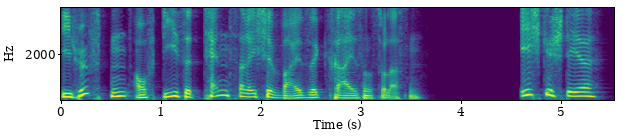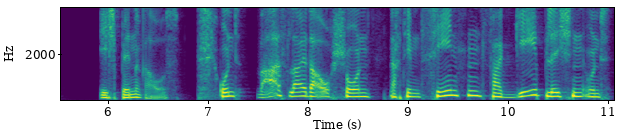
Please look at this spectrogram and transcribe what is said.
die Hüften auf diese tänzerische Weise kreisen zu lassen. Ich gestehe, ich bin raus. Und war es leider auch schon nach dem zehnten vergeblichen und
